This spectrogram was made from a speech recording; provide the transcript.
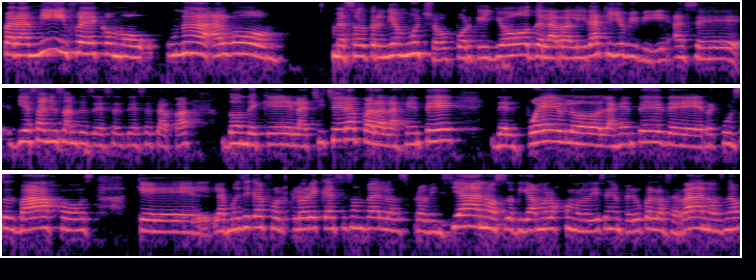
para mí fue como una, algo me sorprendió mucho porque yo de la realidad que yo viví hace 10 años antes de, ese, de, esa etapa, donde que la chicha era para la gente del pueblo, la gente de recursos bajos, que la música folclórica esos son para los provincianos, o digámoslo como lo dicen en Perú, para los serranos, ¿no?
